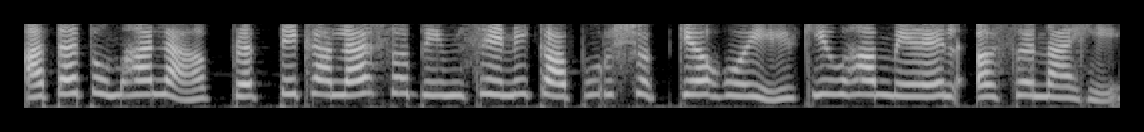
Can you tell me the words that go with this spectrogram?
आता तुम्हाला प्रत्येकाला असं भीमसेनी कापूर शक्य होईल किंवा मिळेल असं नाही.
